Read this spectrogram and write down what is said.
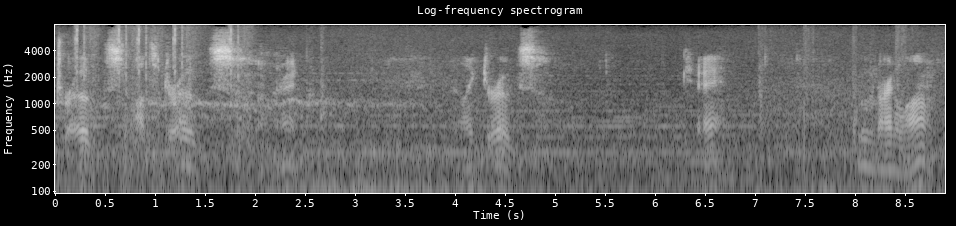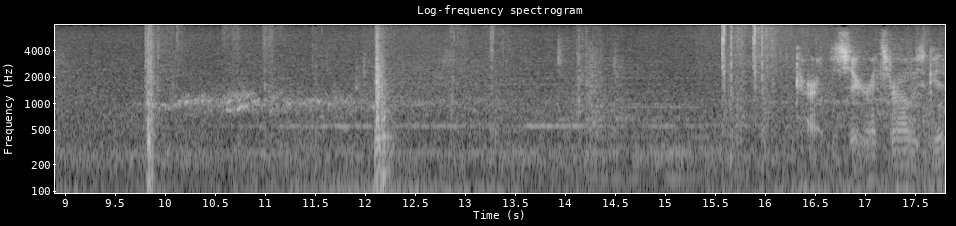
Drugs, lots of drugs. Alright. I like drugs. Okay. Moving right along. President, are always good.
